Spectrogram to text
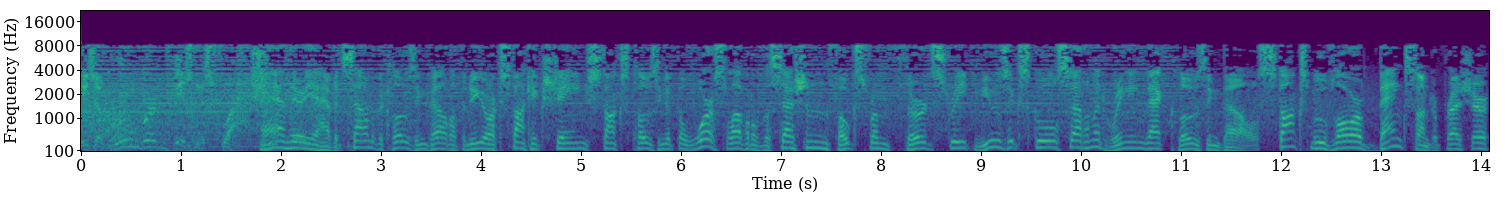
is a Bloomberg Business Flash. And there you have it. Sound of the closing bell at the New York Stock Exchange. Stocks closing at the worst level of the session. Folks from Third Street Music School settlement ringing that closing bell. Stocks move lower, banks under pressure,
